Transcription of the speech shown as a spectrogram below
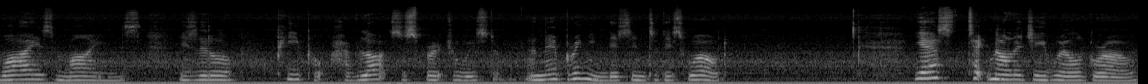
wise minds, these little people have lots of spiritual wisdom and they're bringing this into this world. Yes, technology will grow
